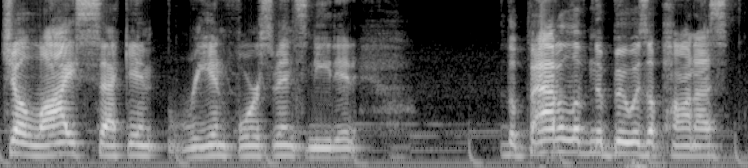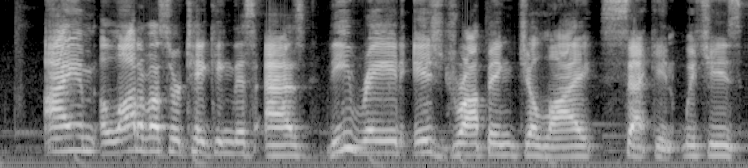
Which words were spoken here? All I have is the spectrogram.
July 2nd, reinforcements needed the Battle of Naboo is upon us. I am a lot of us are taking this as the raid is dropping July 2nd, which is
